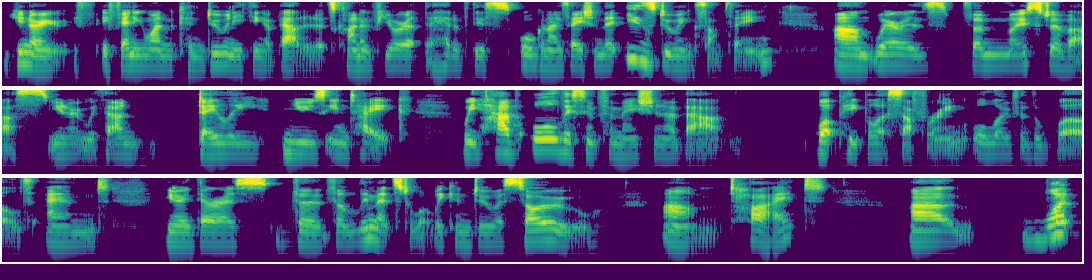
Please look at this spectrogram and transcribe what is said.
you know, if, if anyone can do anything about it, it's kind of you're at the head of this organization that is doing something. Um, whereas for most of us, you know, with our daily news intake, we have all this information about what people are suffering all over the world and you know there is the the limits to what we can do are so um, tight. Uh, what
